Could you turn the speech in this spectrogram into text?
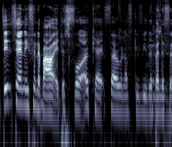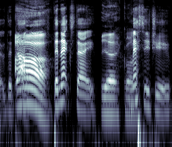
Didn't say anything about it. Just thought, okay, fair enough. Give you the benefit of the doubt. Ah, The next day, yeah. Go on. message you.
